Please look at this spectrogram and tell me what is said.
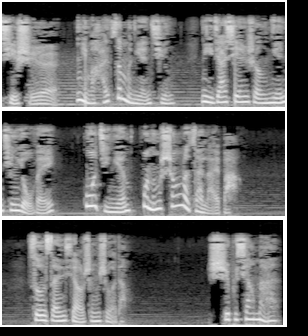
其实你们还这么年轻，你家先生年轻有为，过几年不能生了再来吧。”苏三小声说道：“实不相瞒，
